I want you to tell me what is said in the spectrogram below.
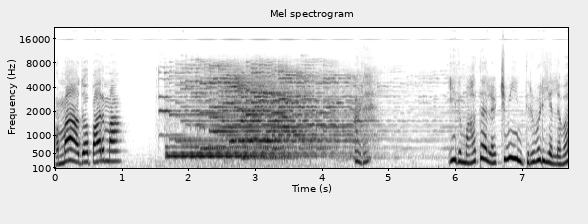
அம்மா அதோ பாருமா இது மாதா லட்சுமியின் திருவடி அல்லவா?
